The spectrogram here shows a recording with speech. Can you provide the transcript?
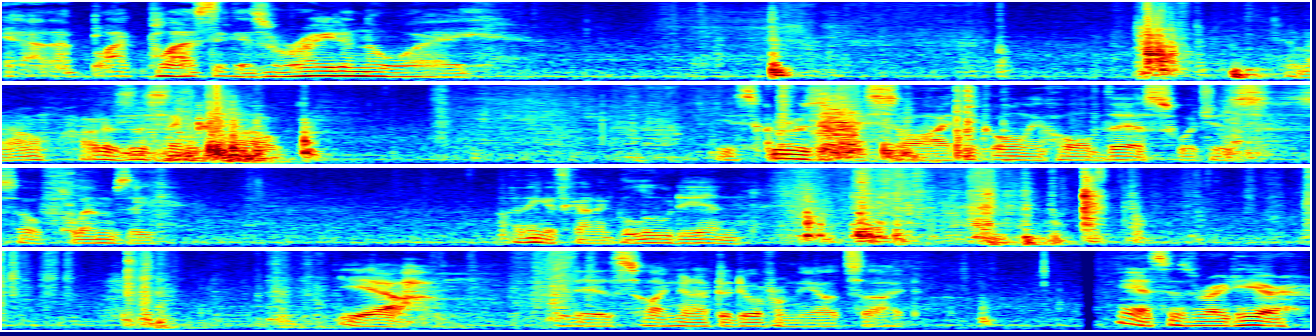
Yeah, that black plastic is right in the way. You how does this thing come out? These screws that I saw, I think only hold this, which is so flimsy. I think it's kind of glued in. Yeah, it is, so I'm going to have to do it from the outside. Yeah, it says right here,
